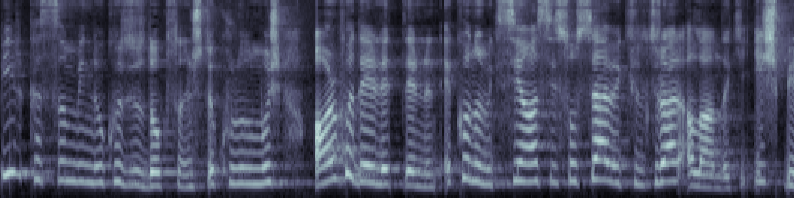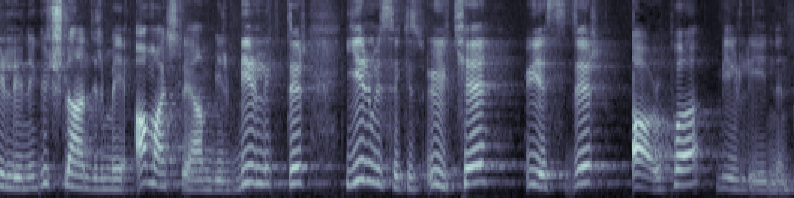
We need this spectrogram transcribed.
1 Kasım 1993'te kurulmuş Avrupa devletlerinin ekonomik, siyasi, sosyal ve kültürel alandaki işbirliğini güçlendirmeyi amaçlayan bir birliktir. 28 ülke üyesidir Avrupa Birliği'nin.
